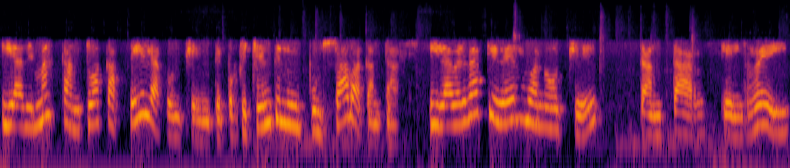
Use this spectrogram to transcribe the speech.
y además cantó a capela con Chente, porque Chente lo impulsaba a cantar. Y la verdad que verlo anoche cantar El Rey,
